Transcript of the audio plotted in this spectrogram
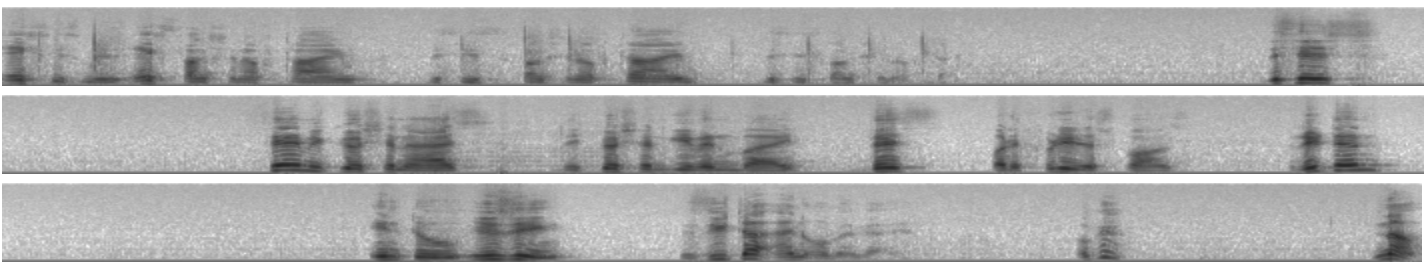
x, this means x function of time, this is function of time, this is function of time. This is same equation as the equation given by this for a free response written into using zeta and omega n. Okay? Now,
